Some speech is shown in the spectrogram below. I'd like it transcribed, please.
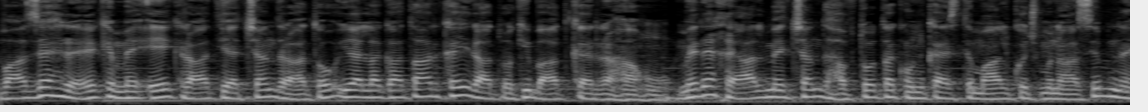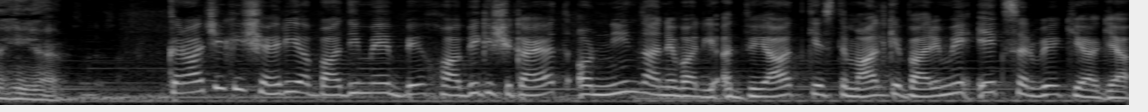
واضح رہے کہ میں ایک رات یا چند راتوں یا لگاتار کئی راتوں کی بات کر رہا ہوں۔ میرے خیال میں چند ہفتوں تک ان کا استعمال کچھ مناسب نہیں ہے۔ کراچی کی شہری آبادی میں بے خوابی کی شکایت اور نیند لانے والی ادویات کے استعمال کے بارے میں ایک سروے کیا گیا۔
